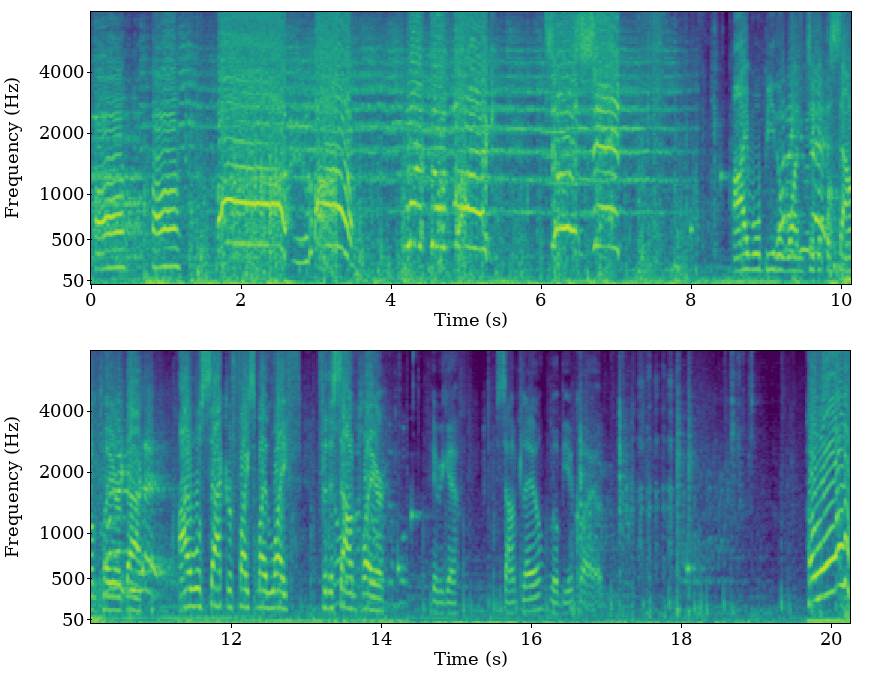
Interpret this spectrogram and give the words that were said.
uh, uh, oh! Oh! What the fuck? Oh shit! I will be the Why'd one to get the sound player Why'd I do back. I will sacrifice my life for the sound player. Here we go. Sound player will be acquired. Hello?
